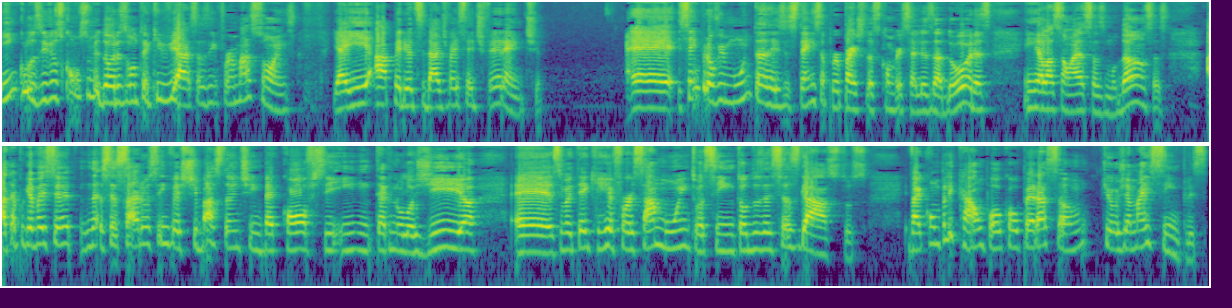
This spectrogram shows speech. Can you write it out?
Inclusive os consumidores vão ter que enviar essas informações. E aí a periodicidade vai ser diferente. É, sempre houve muita resistência por parte das comercializadoras em relação a essas mudanças, até porque vai ser necessário se investir bastante em back-office, em tecnologia, é, você vai ter que reforçar muito assim todos esses gastos. Vai complicar um pouco a operação, que hoje é mais simples.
